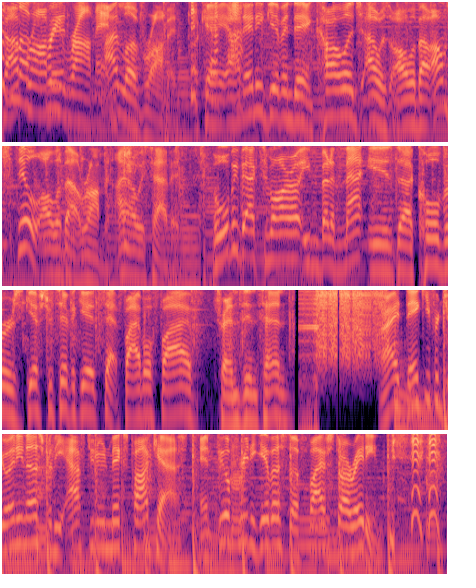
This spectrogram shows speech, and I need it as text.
top love ramen. free ramen? I love ramen. Okay, on any given day in college, I was all about. I'm still all about ramen. I always have it. But we'll be back tomorrow. Even better than that is uh, Culver's gift certificates at 505 Trends in 10. All right, thank you for joining us for the Afternoon Mix podcast, and feel free to give us a five star rating.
